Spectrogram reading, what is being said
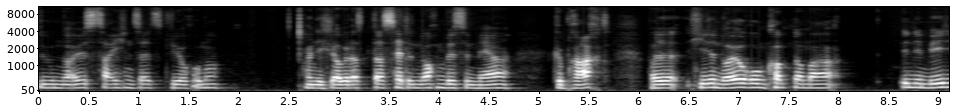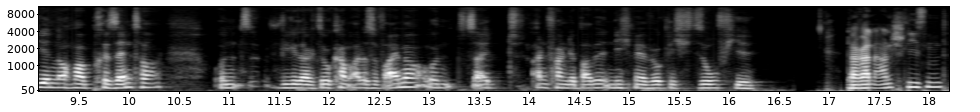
du ein neues Zeichen setzt, wie auch immer. Und ich glaube, das, das hätte noch ein bisschen mehr gebracht, weil jede Neuerung kommt nochmal in den Medien nochmal präsenter. Und wie gesagt, so kam alles auf einmal und seit Anfang der Bubble nicht mehr wirklich so viel. Daran anschließend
